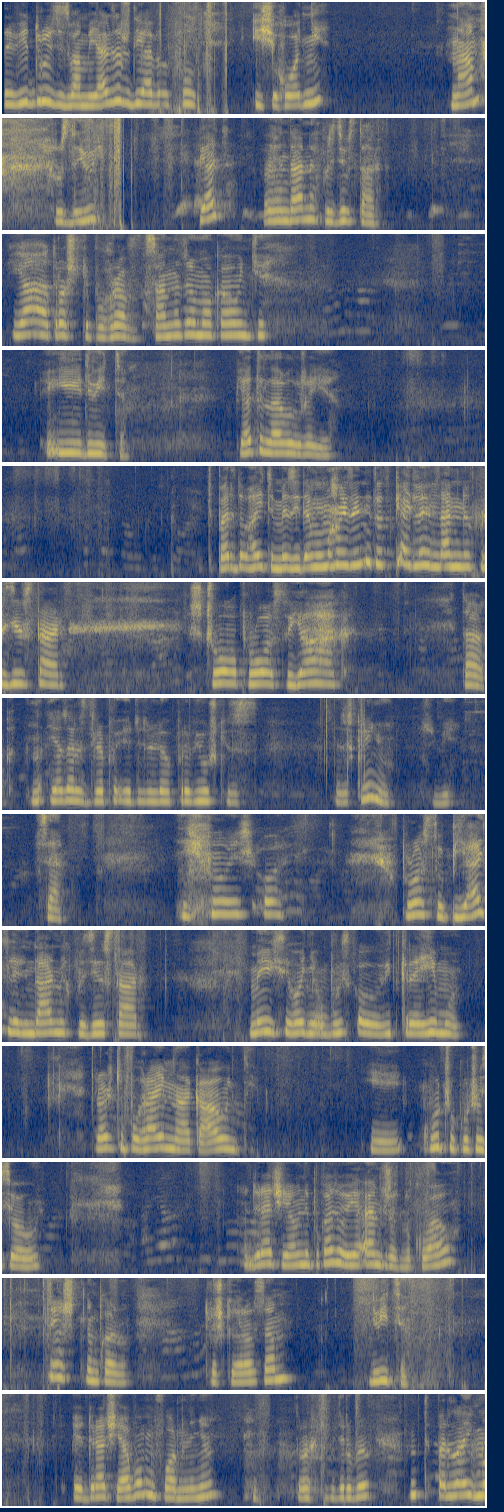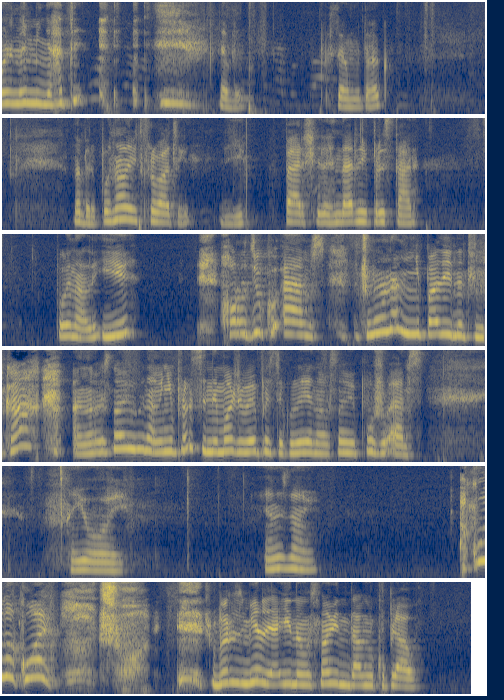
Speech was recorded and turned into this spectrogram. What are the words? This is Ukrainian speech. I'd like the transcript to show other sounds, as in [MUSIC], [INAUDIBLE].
Привіт, друзі! З вами як завжди я Велфул. І сьогодні нам роздають 5 легендарних призів Стар. Я трошки пограв сам на цьому аккаунті. І дивіться, п'ятий левел вже є. Тепер давайте ми зайдемо в магазин і тут 5 легендарних призів Стар. Що просто, як? Так, ну, я зараз для, для прев'юшки заскріню собі. Все. [LAUGHS] Ой, що? Просто 5 легендарних призів Стар. Ми їх сьогодні обов'язково відкриємо. Трошки пограємо на аккаунті. І кучу-кучу всього. До речі, я вам не показував, я Емс розблокував. Я ж там кажу. Трошки грав сам. Дивіться. І, до речі, як вам оформлення? [LAUGHS] Трошки підробив. Ну, тепер лайк можна міняти. [LAUGHS] Добре. Поставимо так. Добре, погнали відкривати. Перший легендарний пристар. Погнали. І. Хородюку Емс. Чому вона мені падає на твінках, а на основі вона мені просто не може випасти, коли я на основі пушу Емс. Йой. Я не знаю. Акула Кольт! [GASPS] Що? Щоб ви розуміли, я її на основі недавно купляв.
